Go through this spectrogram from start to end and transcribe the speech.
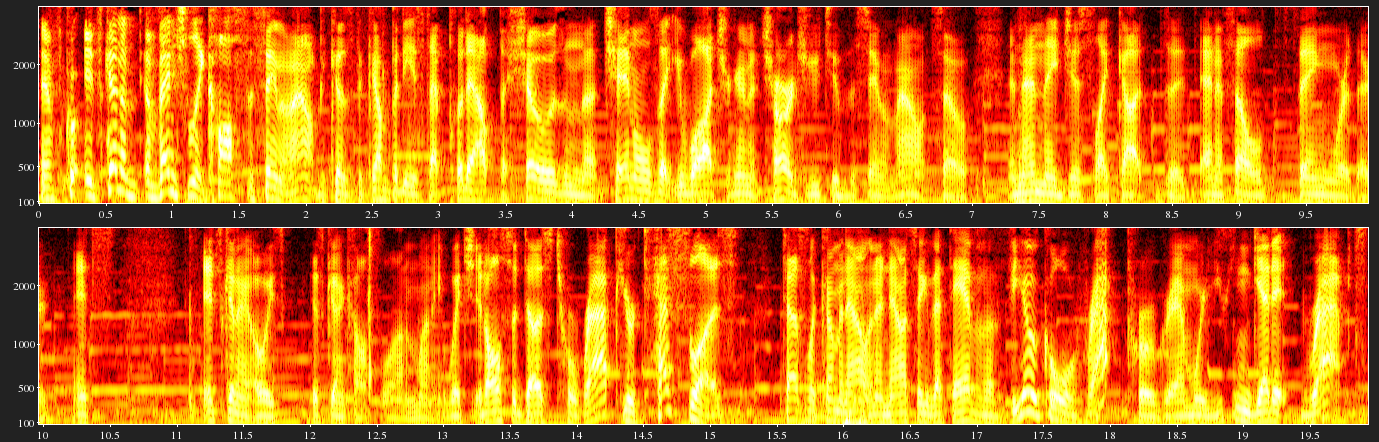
And of course, it's going to eventually cost the same amount because the companies that put out the shows and the channels that you watch are going to charge YouTube the same amount. So, and then they just like got the NFL thing where they're it's it's going to always it's going to cost a lot of money, which it also does to wrap your Teslas. Tesla coming out and announcing that they have a vehicle wrap program where you can get it wrapped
